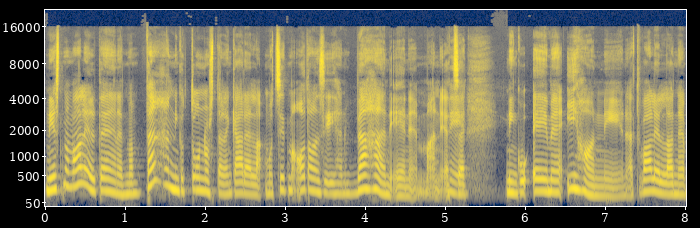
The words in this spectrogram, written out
Niin sitten mä välillä teen, että mä vähän niin tunnustelen kädellä, mutta sitten mä otan siihen vähän enemmän. Että Niin. se niin kuin ei mene ihan niin, että välillä ne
